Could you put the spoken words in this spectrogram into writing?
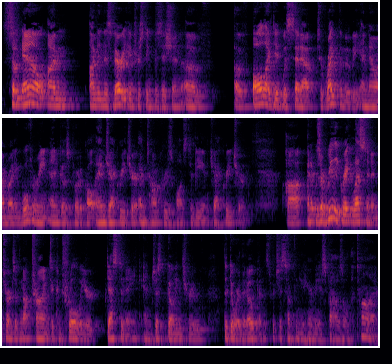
so now I'm I'm in this very interesting position of of all I did was set out to write the movie, and now I'm writing Wolverine and Ghost Protocol and Jack Reacher, and Tom Cruise wants to be in Jack Reacher. Uh, and it was a really great lesson in terms of not trying to control your destiny and just going through the door that opens, which is something you hear me espouse all the time.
